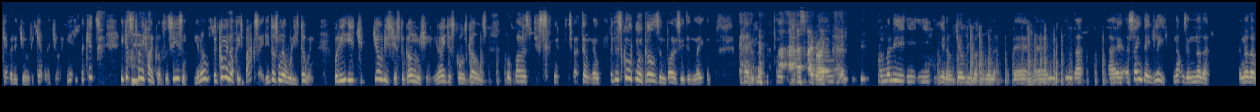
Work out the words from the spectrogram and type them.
get rid of Jody, get rid of Jody. The kids, he gets 25 goals a season, you know? They're coming off his backside. He doesn't know what he's doing. But he, he Jody's just a goal machine, you know? He just scores goals. But Boris just, I don't know. If they scored more goals than Boris, he didn't like them. Um, but, That's about right. Um, and maybe he, he, you know Jody got the winner there, and that I, signed Dave Lee, and that was another another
